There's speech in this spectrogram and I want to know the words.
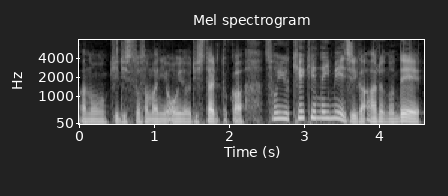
あの、キリスト様にお祈りしたりとか、そういう経験なイメージがあるので、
